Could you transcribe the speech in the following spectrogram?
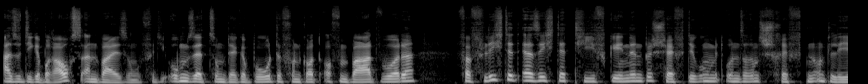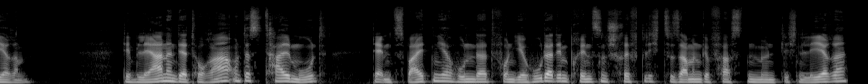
also die Gebrauchsanweisung für die Umsetzung der Gebote von Gott offenbart wurde, verpflichtet er sich der tiefgehenden Beschäftigung mit unseren Schriften und Lehren dem Lernen der Torah und des Talmud, der im zweiten Jahrhundert von Jehuda dem Prinzen schriftlich zusammengefassten mündlichen Lehre,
